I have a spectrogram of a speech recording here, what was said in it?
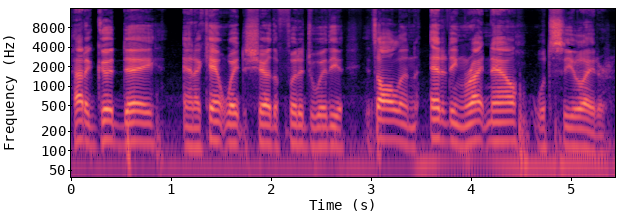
Had a good day, and I can't wait to share the footage with you. It's all in editing right now. We'll see you later.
